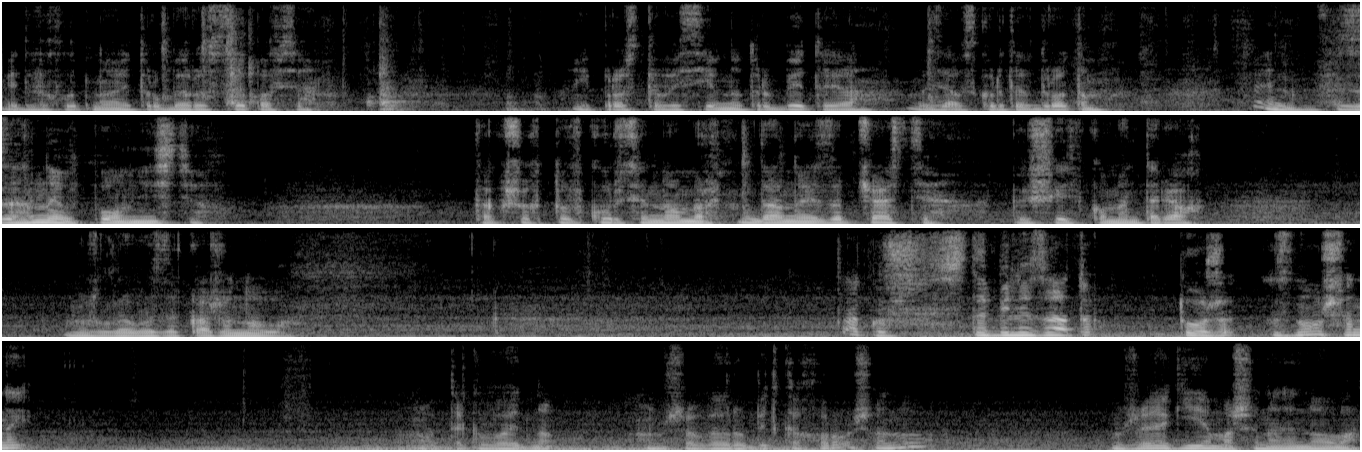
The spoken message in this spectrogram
від вихлопної труби розсипався і просто висів на трубі, то я взяв, скрутив дротом. Він згнив повністю. Так що хто в курсі номер даної запчасті, пишіть в коментарях. Можливо, закажу нову. Також стабілізатор теж зношений. От так видно, що виробітка хороша, ну вже як є, машина не нова.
